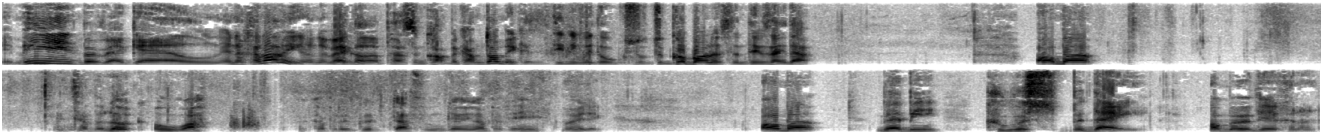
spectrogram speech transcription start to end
It means beregel. In a chanami, on the regel, a person can't become dummy because it's dealing with all sorts of korbanos and things like that. Oma, let's have a look. Oh, wow. A couple of good stuff from going up over here. Oma, Rebbe Kruspedai. Oma Rebbe Yechanan.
